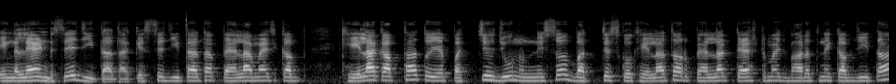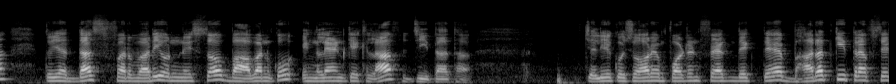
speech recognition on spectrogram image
इंग्लैंड से जीता था। किससे जीता था? पहला मैच कब खेला कब था? तो ये 25 जून 1932 को खेला था और पहला टेस्ट मैच भारत ने कब जीता? तो यह 10 फरवरी उन्नीस सौ बावन को इंग्लैंड के खिलाफ जीता था। चलिए कुछ और इम्पोर्टेंट फैक्ट देखते हैं। भारत की तरफ़ से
